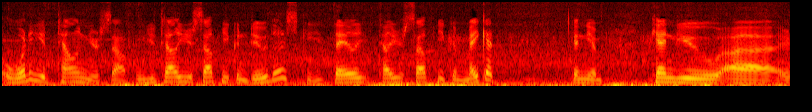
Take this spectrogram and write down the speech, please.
What are you telling yourself? When you tell yourself you can do this, can you tell, tell yourself you can make it? Can you, can you uh,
